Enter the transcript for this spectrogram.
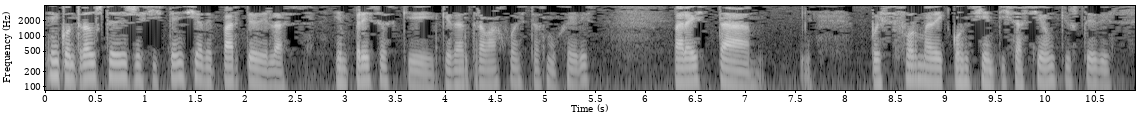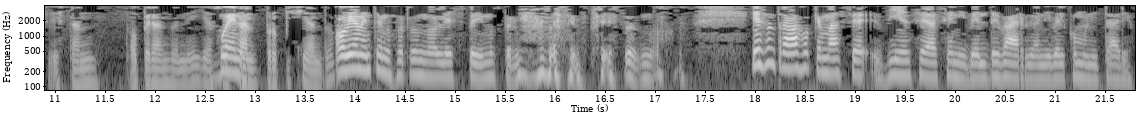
encontrado ustedes resistencia de parte de las empresas que, que dan trabajo a estas mujeres para esta pues forma de concientización que ustedes están operando en ellas bueno, o están propiciando? Obviamente nosotros no les pedimos permiso a las empresas, ¿no? Es un trabajo que más bien se hace a nivel de barrio, a nivel comunitario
